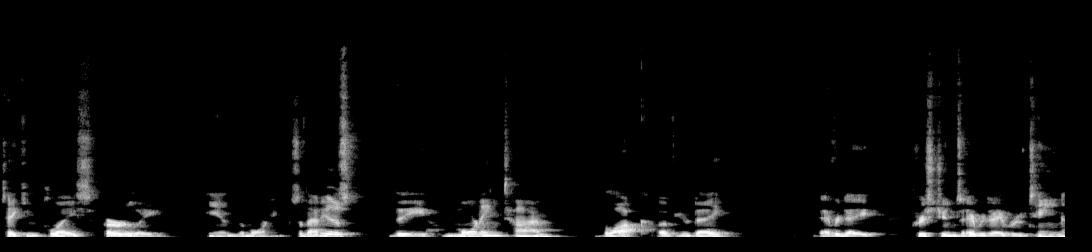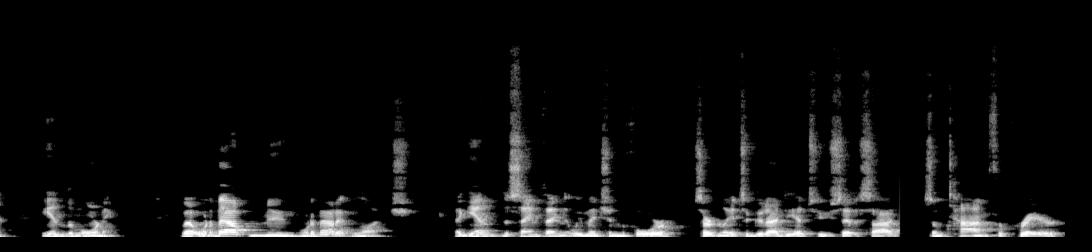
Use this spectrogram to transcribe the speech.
taking place early in the morning. So that is the morning time block of your day, everyday Christians' everyday routine in the morning. Well, what about noon? What about at lunch? Again, the same thing that we mentioned before. Certainly, it's a good idea to set aside some time for prayer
